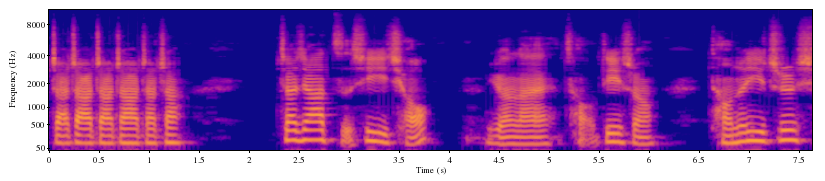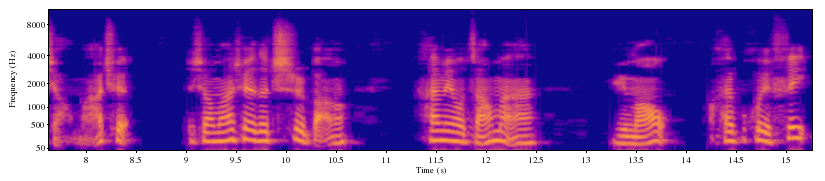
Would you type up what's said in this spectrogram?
喳喳喳喳喳喳。”佳佳仔细一瞧，原来草地上躺着一只小麻雀。小麻雀的翅膀还没有长满，羽毛还不会飞，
